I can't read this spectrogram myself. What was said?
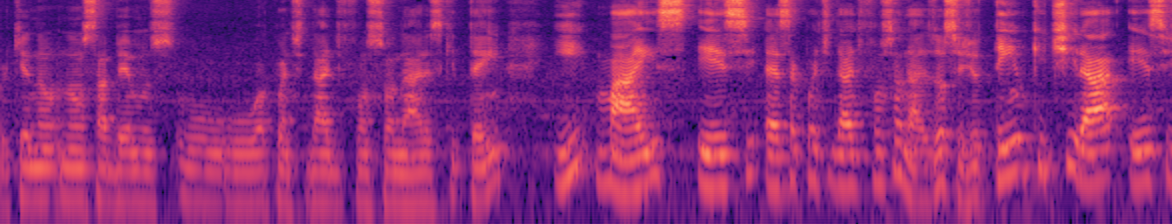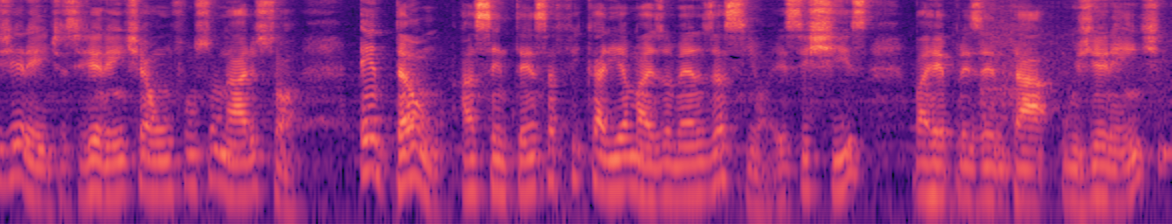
porque não, não sabemos o, a quantidade de funcionários que tem, e mais esse essa quantidade de funcionários. Ou seja, eu tenho que tirar esse gerente. Esse gerente é um funcionário só. Então, a sentença ficaria mais ou menos assim. Ó. Esse x vai representar o gerente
